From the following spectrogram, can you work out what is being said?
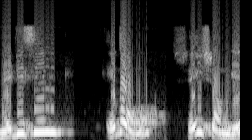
মেডিসিন এবং সেই সঙ্গে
